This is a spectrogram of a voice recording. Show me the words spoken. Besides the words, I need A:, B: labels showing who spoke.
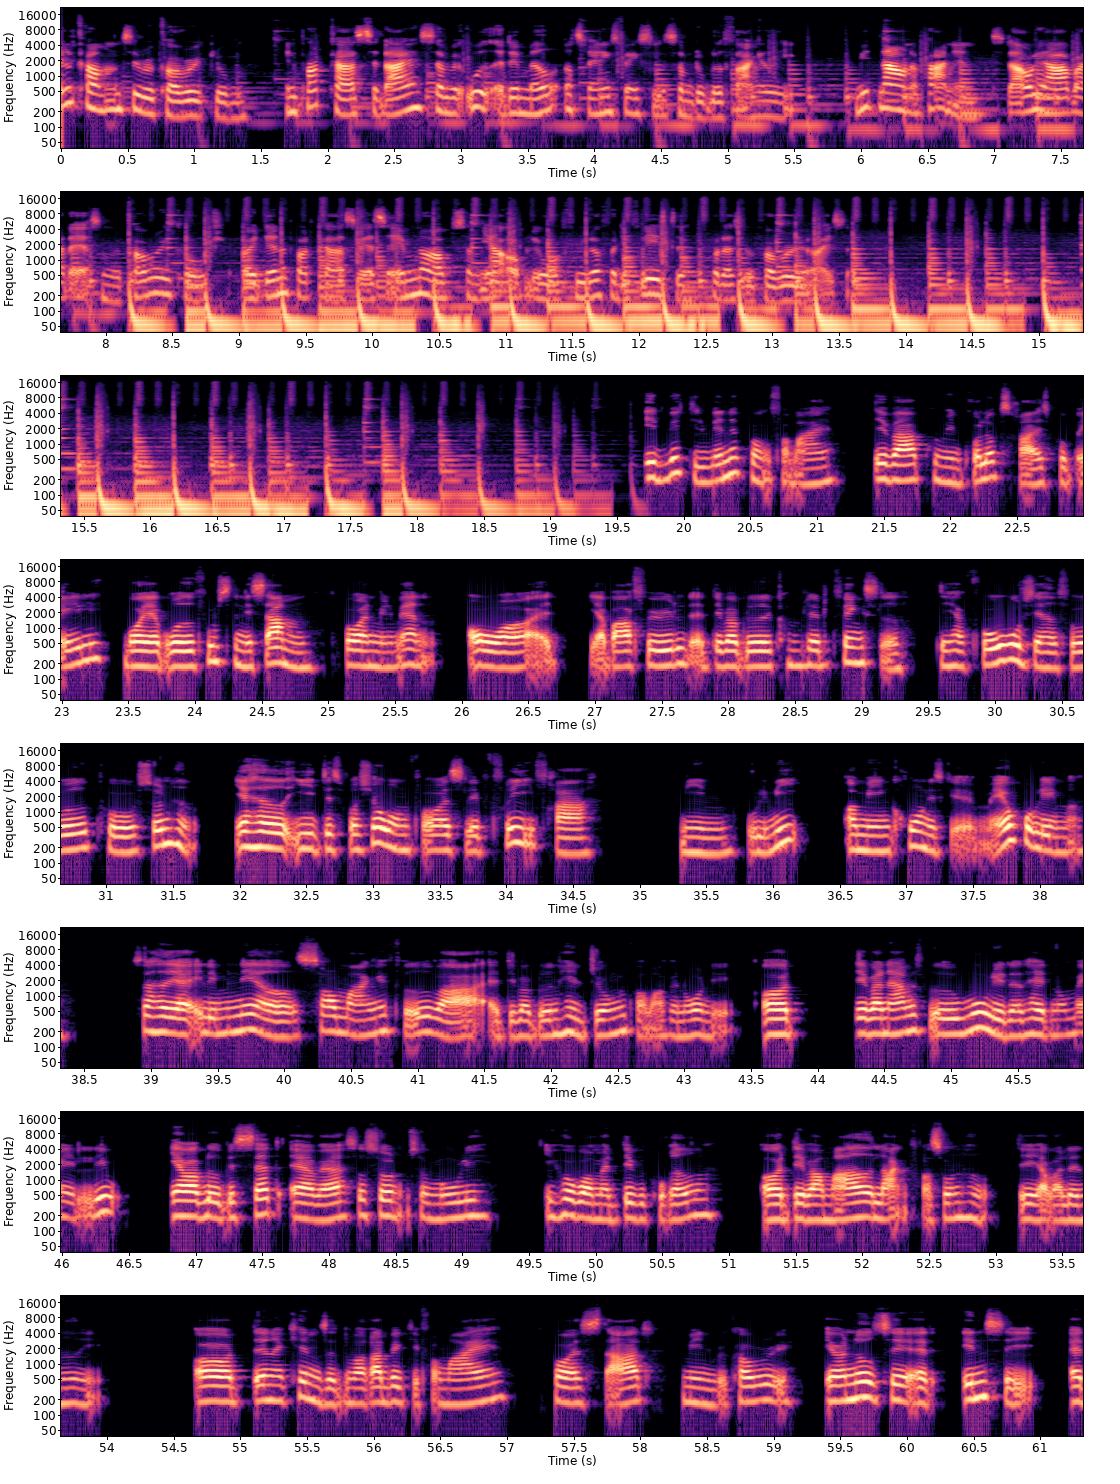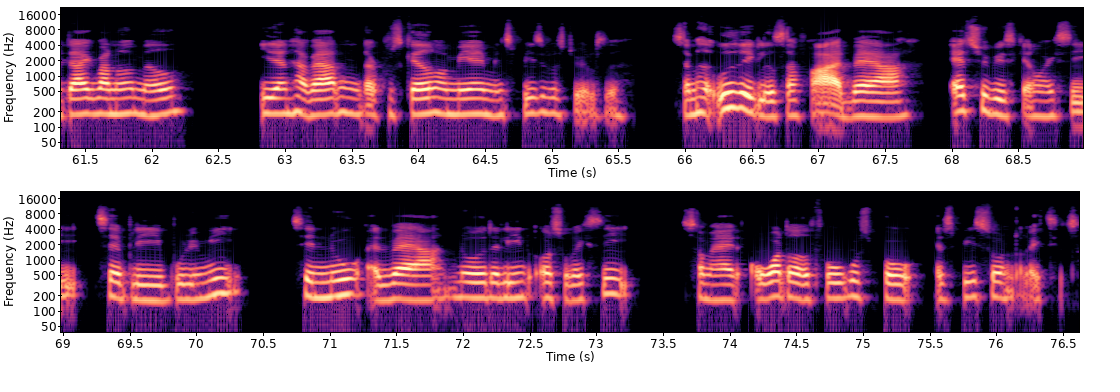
A: Velkommen til Recovery Klubben. En podcast til dig, som vil ud af det mad- og træningsfængsel, som du er blevet fanget i. Mit navn er Panjan. Til daglig arbejder jeg som recovery coach, og i denne podcast vil jeg tage emner op, som jeg oplever fylder for de fleste på deres recovery-rejse. Et vigtigt vendepunkt for mig, det var på min bryllupsrejse på Bali, hvor jeg brød fuldstændig sammen foran min mand over, at jeg bare følte, at det var blevet et komplet fængsel. Det her fokus, jeg havde fået på sundhed. Jeg havde i desperation for at slippe fri fra min bulimi og mine kroniske maveproblemer, så havde jeg elimineret så mange fødevarer, at det var blevet en helt jungle for mig at finde rundt i. Og det var nærmest blevet umuligt at have et normalt liv. Jeg var blevet besat af at være så sund som muligt, i håb om, at det ville kunne redde mig. Og det var meget langt fra sundhed, det jeg var landet i. Og den erkendelse, den var ret vigtig for mig, for at starte min recovery. Jeg var nødt til at indse, at der ikke var noget mad i den her verden, der kunne skade mig mere end min spiseforstyrrelse, som havde udviklet sig fra at være atypisk anoreksi til at blive bulimi, til nu at være noget, der ligner ortoreksi, som er et overdrevet fokus på at spise sundt og rigtigt.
